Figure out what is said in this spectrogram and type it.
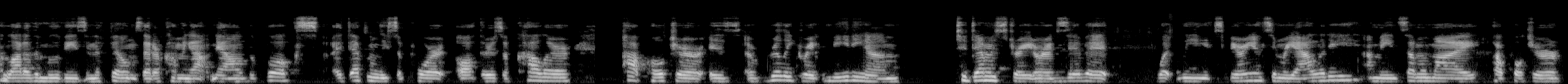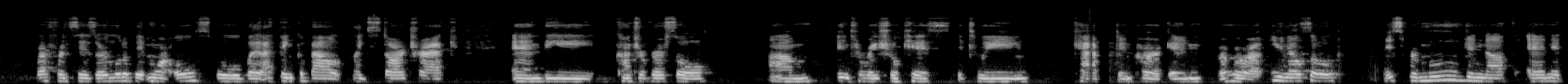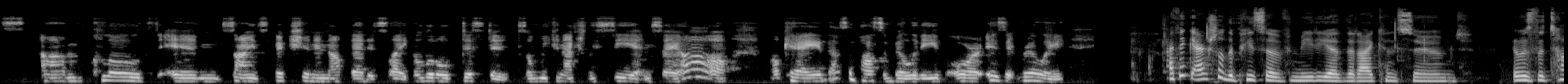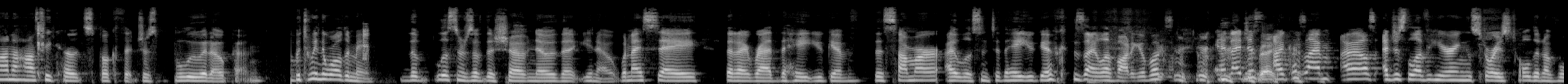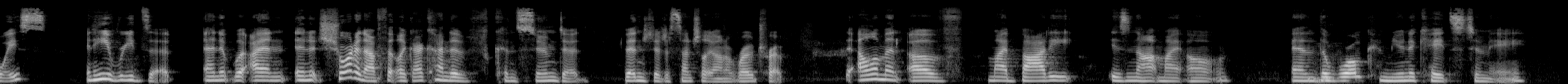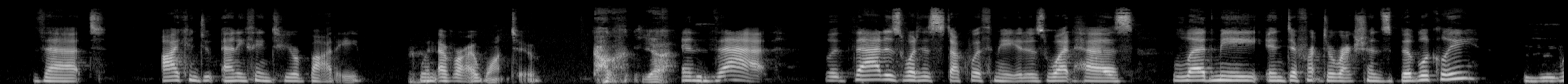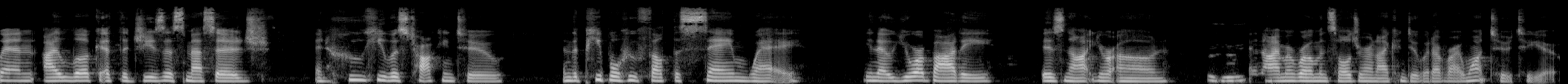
a lot of the movies and the films that are coming out now. The books, I definitely support authors of color. Pop culture is a really great medium to demonstrate or exhibit what we experience in reality. I mean, some of my pop culture references are a little bit more old school, but I think about like Star Trek and the controversial um, interracial kiss between Captain Kirk and Uhura, you know, so it's removed enough and it's um, clothed in science fiction enough that it's like a little distant so we can actually see it and say, oh, okay, that's a possibility, or is it really? I think actually the piece of media that I consumed, it was the Ta-Nehisi Coates book that just blew it open. Between the World and Me. The listeners of the show know that, you know, when I say that I read The Hate You Give this summer, I listened to The Hate You Give because I love audiobooks. and I just, Right. I, cause I'm, I, also, I just love hearing stories told in a voice and he reads it. And it, and, and it's short enough that like I kind of consumed it, binged it essentially on a road trip the element of my body is not my own. And the mm-hmm. world communicates to me that I can do anything to your body mm-hmm. whenever I want to. Oh, yeah. And that that is what has stuck with me. It is what has led me in different directions biblically mm-hmm. when I look at the Jesus message and who he was talking to and the people who felt the same way. You know, your body is not your own. Mm-hmm. And I'm a Roman soldier and I can do whatever I want to to you.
